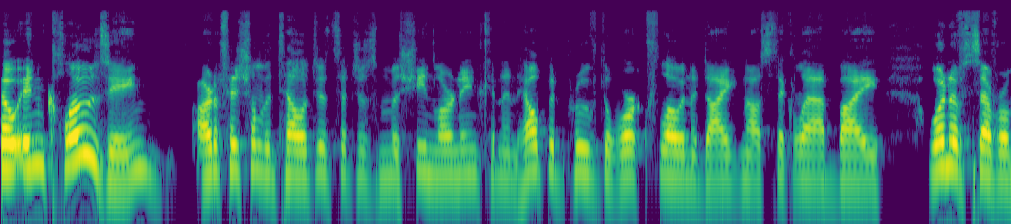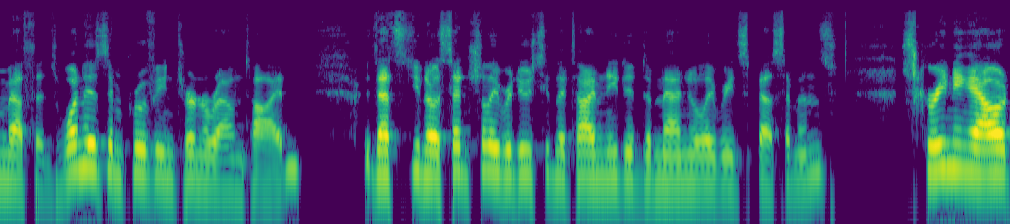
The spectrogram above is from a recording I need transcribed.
So, in closing, artificial intelligence such as machine learning can help improve the workflow in a diagnostic lab by one of several methods. One is improving turnaround time. That's you know essentially reducing the time needed to manually read specimens. Screening out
